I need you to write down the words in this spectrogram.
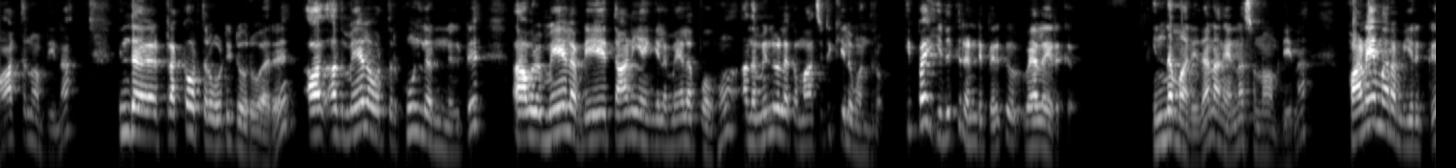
மாற்றணும் அப்படின்னா இந்த ட்ரக்கை ஒருத்தர் ஓட்டிட்டு வருவார். அது மேலே ஒருத்தர் கூண்டில் நின்றுக்கிட்டு அவர் மேலே அப்படியே தானி அங்கில போகும். அந்த மின் விளக்கை மாற்றிட்டு கீழே வந்துடும் இப்போ இதுக்கு ரெண்டு பேருக்கு வேலை இருக்கு. இந்த மாதிரி தான் நாங்கள் என்ன சொன்னோம் அப்படின்னா பனைமரம் இருக்கு.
